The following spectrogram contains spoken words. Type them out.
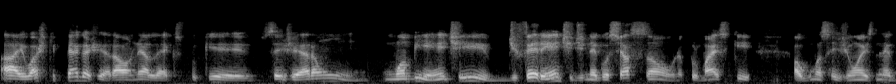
Ah, eu acho que pega geral, né, Alex? Porque você gera um, um ambiente diferente de negociação, né? por mais que algumas regiões, né,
